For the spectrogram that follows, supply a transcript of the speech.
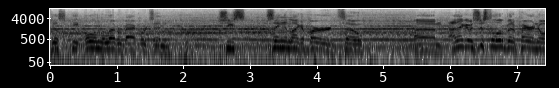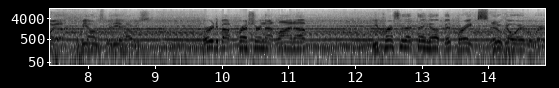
just keep pulling the lever backwards and she's singing like a bird. So um, I think it was just a little bit of paranoia, to be honest with you. I was worried about pressuring that line up. You pressure that thing up, it breaks. It'll go everywhere.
